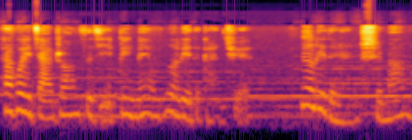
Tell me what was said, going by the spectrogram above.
他会假装自己并没有恶劣的感觉，恶劣的人是妈妈。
